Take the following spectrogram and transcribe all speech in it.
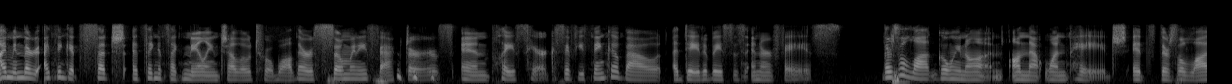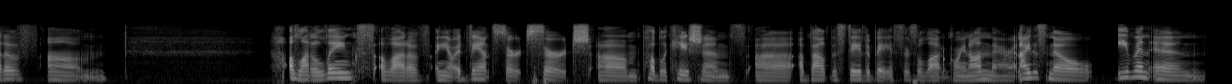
I mean, there. I think it's such. I think it's like nailing Jello to a wall. There are so many factors in place here. Because if you think about a database's interface, there's a lot going on on that one page. It's there's a lot of um, a lot of links, a lot of you know advanced search, search, um, publications uh, about this database. There's a lot going on there, and I just know even in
